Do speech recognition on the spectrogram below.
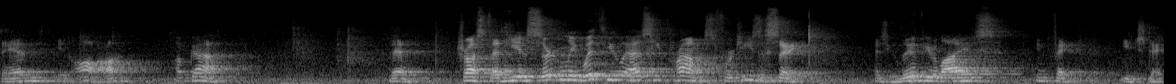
Stand in awe of God. Then, Trust that He is certainly with you as He promised for Jesus' sake as you live your lives in faith each day.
